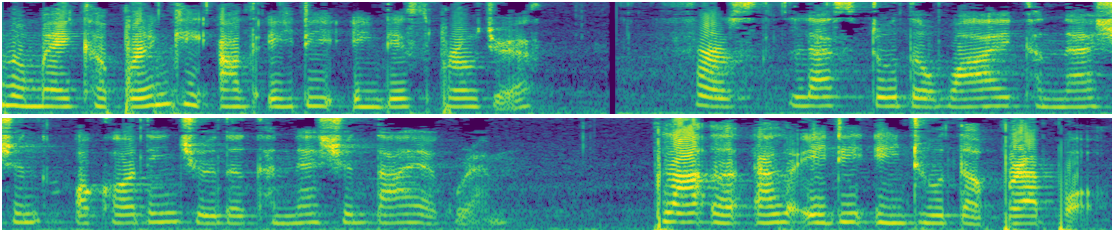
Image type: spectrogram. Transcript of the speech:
will make a blinking LED in this project. First, let's do the Y connection according to the connection diagram. Plug a LED into the breadboard.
